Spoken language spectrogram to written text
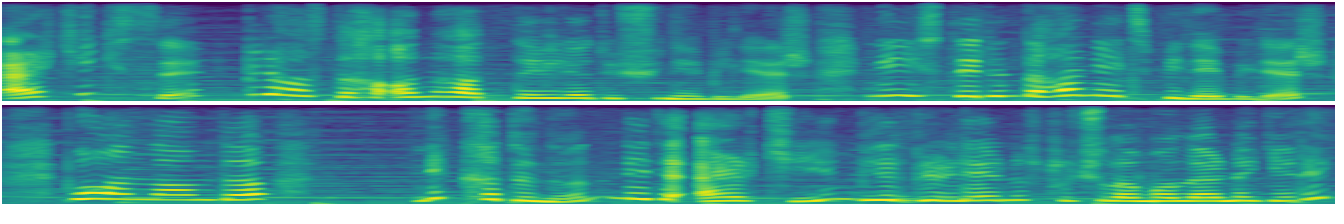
Erkek ise biraz daha ana hatlarıyla düşünebilir, ne istediğini daha net bilebilir. Bu anlamda ne kadının ne de erkeğin birbirlerini suçlamalarına gerek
